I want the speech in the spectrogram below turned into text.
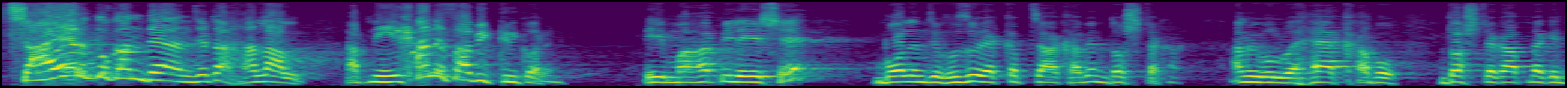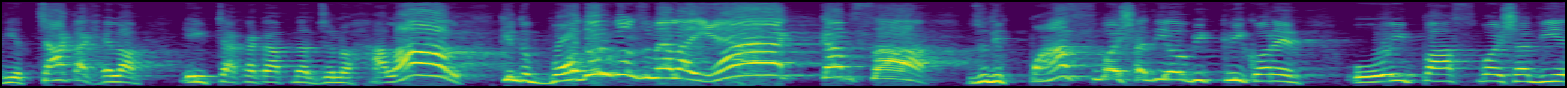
চায়ের দোকান দেন যেটা হালাল, আপনি এখানে চা বিক্রি করেন। এই মাহাপিলে এসে বলেন যে, হুজুর, এক কাপ চা খাবেন, দশ টাকা। আমি বলব হ্যাঁ খাব। দশ টাকা আপনাকে দিয়ে চাটা খেলাম। এই টাকাটা আপনার জন্য হালাল। কিন্তু বদরগঞ্জ মেলায় এক কাপ চা যদি পাঁচ পয়সা দিয়েও বিক্রি করেন, ওই পাঁচ পয়সা দিয়ে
